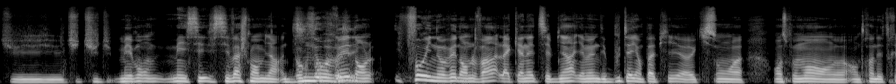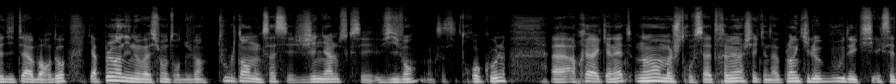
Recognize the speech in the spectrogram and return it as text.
Tu, tu, tu, tu- mais bon, mais c'est vachement bien d'innover dans le, il faut innover dans le vin. La canette, c'est bien. Il y a même des bouteilles en papier euh, qui sont euh, en ce moment en, en train d'être éditées à Bordeaux. Il y a plein d'innovations autour du vin tout le temps. Donc ça, c'est génial parce que c'est vivant. Donc ça, c'est trop cool. Euh, après la canette, non, non, moi je trouve ça très bien. Je sais qu'il y en a plein qui le boudent, et- etc.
